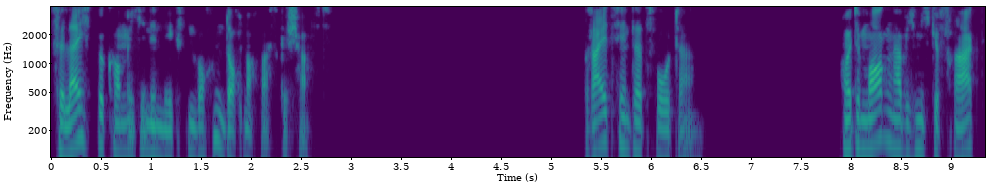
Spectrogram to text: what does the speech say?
Vielleicht bekomme ich in den nächsten Wochen doch noch was geschafft. 13.02. Heute Morgen habe ich mich gefragt,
